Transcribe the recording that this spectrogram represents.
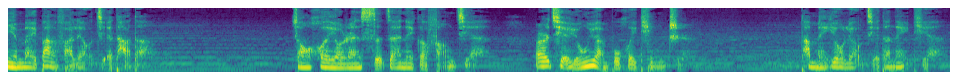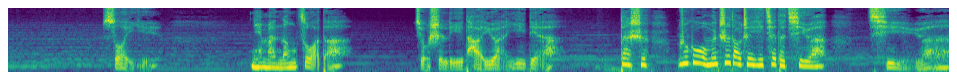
你没办法了解他的。总会有人死在那个房间，而且永远不会停止。他没有了结的那天，所以你们能做的就是离他远一点。但是，如果我们知道这一切的起源，起源。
